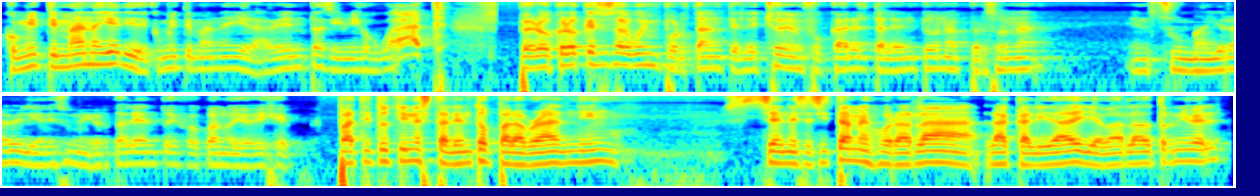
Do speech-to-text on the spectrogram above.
community manager y de community manager a ventas y me dijo, ¿what? Pero creo que eso es algo importante, el hecho de enfocar el talento de una persona en su mayor habilidad y su mayor talento. Y fue cuando yo dije, Pati, tú tienes talento para branding, se necesita mejorar la, la calidad y llevarla a otro nivel.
